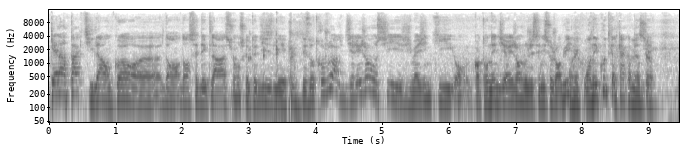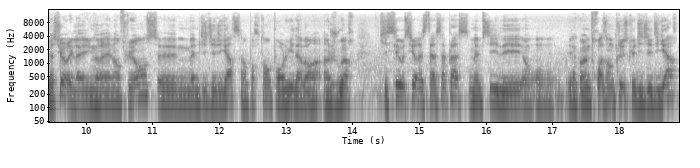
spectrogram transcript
Quel impact il a encore euh, dans, ses déclarations, ce que te disent les, autres joueurs, les dirigeants aussi? J'imagine que quand on est dirigeant de l'OGC Nice aujourd'hui, on écoute, quelqu'un comme Bien sûr, bien sûr, il a une réelle influence. Euh, même Didier Digard, c'est important pour lui d'avoir un joueur qui sait aussi rester à sa place, même s'il est, il a quand même trois ans de plus que Didier Digard.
